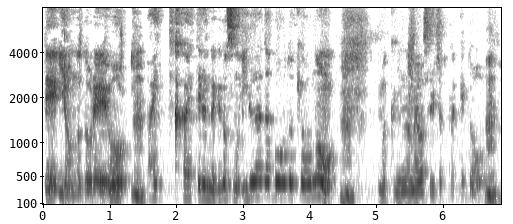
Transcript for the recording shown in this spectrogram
て、いろんな奴隷をいっぱい抱えてるんだけど、そのイルアダボード教の、まあ、国の名前忘れちゃったけど、うん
